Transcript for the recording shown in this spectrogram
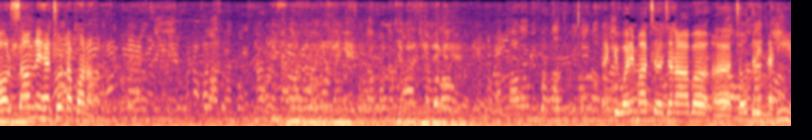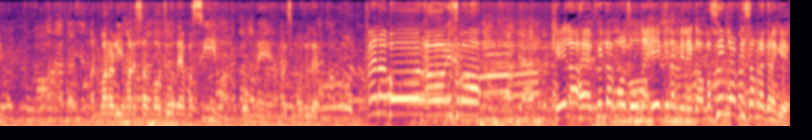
और सामने है छोटा पाना। थैंक यू वेरी मच जनाब चौधरी नहीम अनवर अली हमारे साथ मौजूद है, वसीम में हमारे साथ मौजूद है। पहला बॉल और इस बार खेला है फील्डर मौजूद है, एक ही रन मिलेगा। वसीम लेफ्टी सामना करेंगे।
